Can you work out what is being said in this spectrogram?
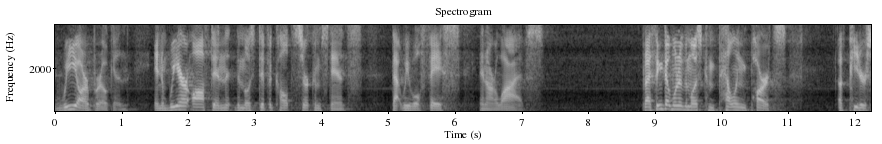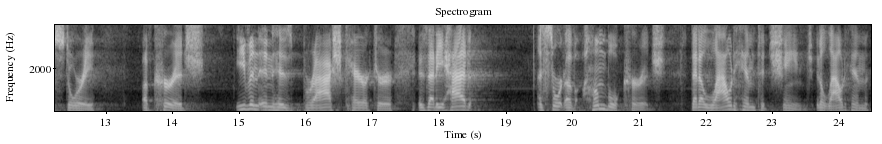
we are broken and we are often the most difficult circumstance that we will face in our lives. But I think that one of the most compelling parts of Peter's story of courage, even in his brash character, is that he had a sort of humble courage that allowed him to change, it allowed him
